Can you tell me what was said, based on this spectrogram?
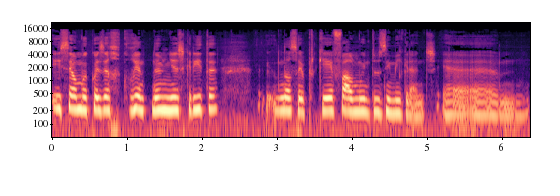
isso é uma coisa recorrente na minha escrita não sei porquê, falo muito dos imigrantes. Uh,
